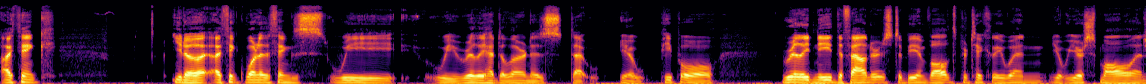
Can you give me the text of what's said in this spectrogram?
I think, you know, I think one of the things we we really had to learn is that you know people really need the founders to be involved, particularly when you're, you're small and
